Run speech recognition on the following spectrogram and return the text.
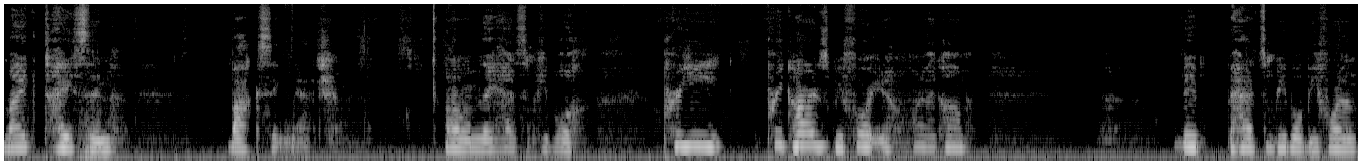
Mike Tyson boxing match. Um, they had some people pre pre cards before you. What do they call them? They had some people before them.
